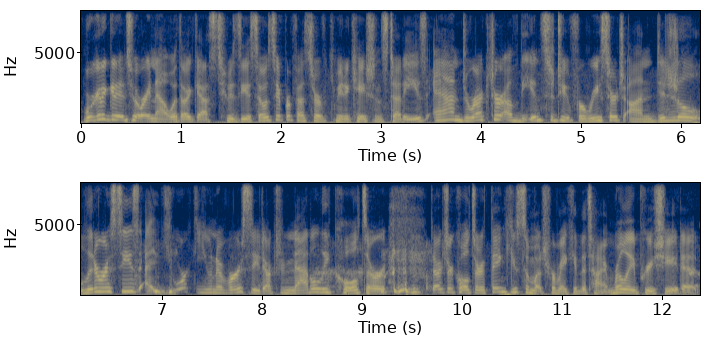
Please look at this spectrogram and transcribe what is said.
We're going to get into it right now with our guest, who is the Associate Professor of Communication Studies and Director of the Institute for Research on Digital Literacies at York University, Dr. Natalie Coulter. Dr. Coulter, thank you so much for making the time. Really appreciate it.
